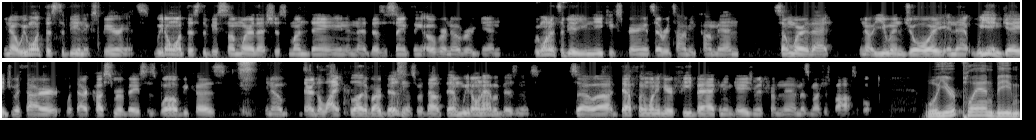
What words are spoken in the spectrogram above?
You know, we want this to be an experience. We don't want this to be somewhere that's just mundane and that does the same thing over and over again. We want it to be a unique experience every time you come in, somewhere that you know you enjoy and that we engage with our with our customer base as well because you know they're the lifeblood of our business. Without them, we don't have a business. So uh, definitely want to hear feedback and engagement from them as much as possible. Will your plan be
